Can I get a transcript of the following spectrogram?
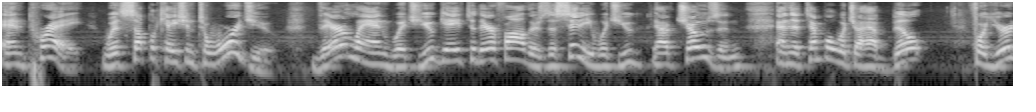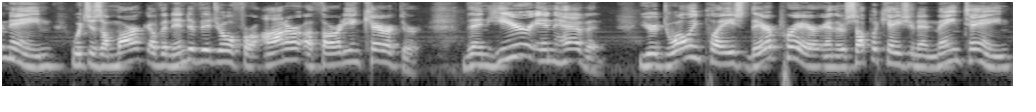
and pray with supplication towards you. Their land which you gave to their fathers the city which you have chosen and the temple which I have built for your name, which is a mark of an individual for honor, authority, and character, then hear in heaven, your dwelling place, their prayer and their supplication, and maintain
